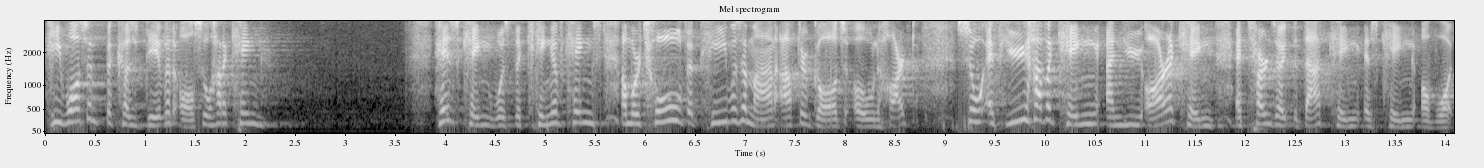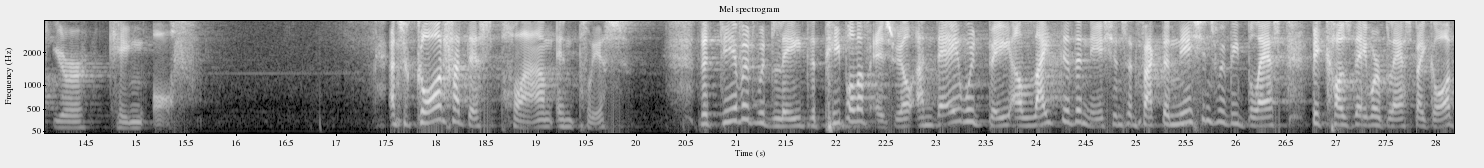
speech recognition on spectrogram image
He wasn't because David also had a king. His king was the King of Kings, and we're told that he was a man after God's own heart. So if you have a king and you are a king, it turns out that that king is king of what you're king of. And so God had this plan in place that David would lead the people of Israel and they would be a light to the nations. In fact, the nations would be blessed because they were blessed by God.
